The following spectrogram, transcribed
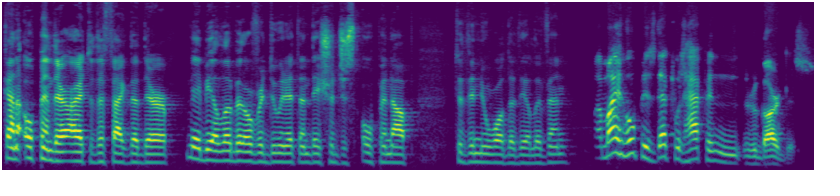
kind of open their eye to the fact that they're maybe a little bit overdoing it and they should just open up to the new world that they live in? My hope is that will happen regardless.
